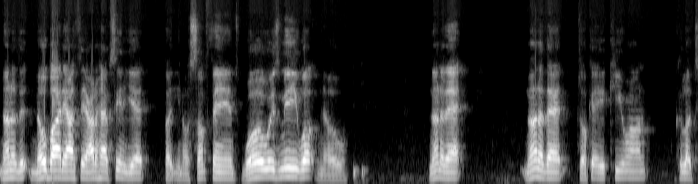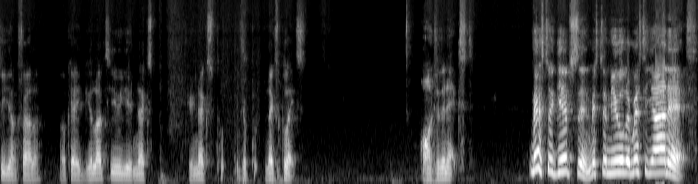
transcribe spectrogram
none of the nobody out there, I don't have seen it yet, but you know, some fans, woe is me. Well, no, none of that. None of that. Okay, Kieran, good luck to you, young fella. Okay, good luck to you. Your next, your next, your next place. On to the next. Mr. Gibson, Mr. Mueller, Mr. Yanez.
